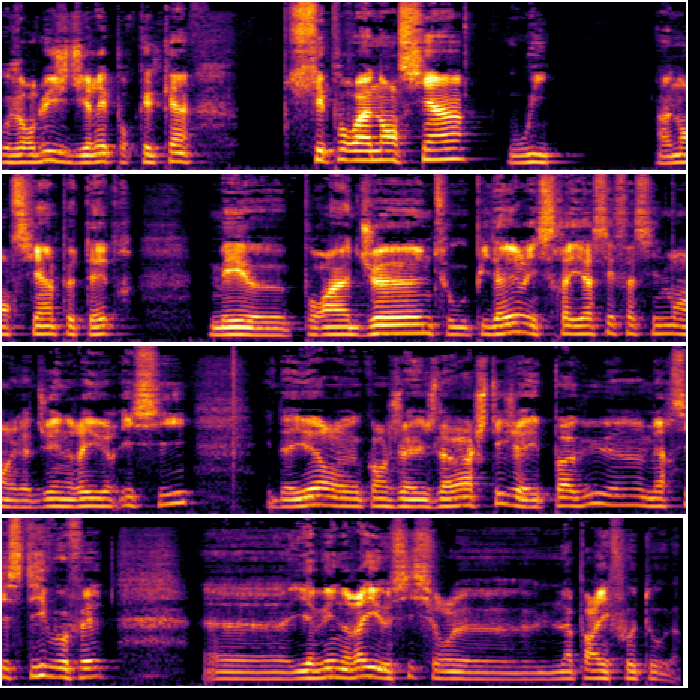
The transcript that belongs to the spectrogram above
Aujourd'hui, je dirais pour quelqu'un c'est pour un ancien, oui. Un ancien peut-être. Mais pour un jeune, ou puis d'ailleurs il serait assez facilement. Il a déjà une rayure ici. Et d'ailleurs, euh, quand je, l'avais acheté, j'avais pas vu. Hein. Merci Steve au fait. Euh, il y avait une raye aussi sur l'appareil photo là.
